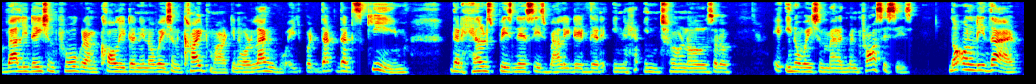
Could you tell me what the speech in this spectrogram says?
validation program, call it an innovation kite mark in our language. But that, that scheme that helps businesses validate their in, internal sort of innovation management processes. Not only that,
